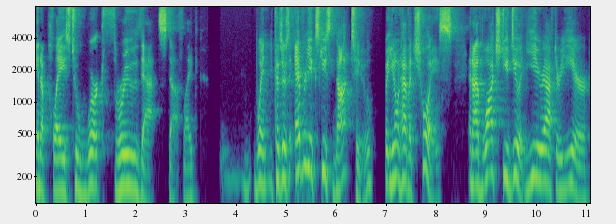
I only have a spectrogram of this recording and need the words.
in a place to work through that stuff? Like when because there's every excuse not to but you don't have a choice. And i've watched you do it year after year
